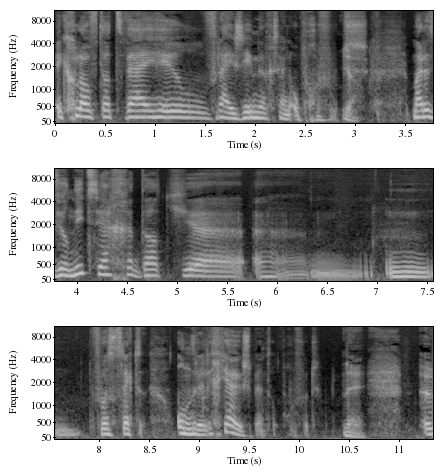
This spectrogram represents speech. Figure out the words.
ik geloof dat wij heel vrijzinnig zijn opgevoed. Ja. Maar dat wil niet zeggen dat je ehm, mm, volstrekt onreligieus bent opgevoed. Nee. Eh,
